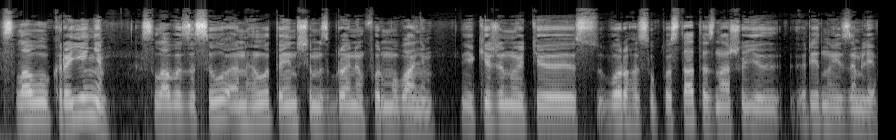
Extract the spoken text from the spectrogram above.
Слава Україні! Слава ЗСУ, НГУ та іншим збройним формуванням, які женуть е, ворога супостата з нашої рідної землі.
